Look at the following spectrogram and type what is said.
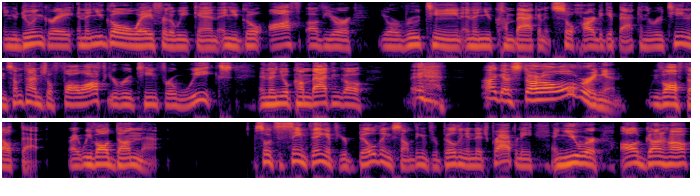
and you're doing great. And then you go away for the weekend and you go off of your your routine and then you come back and it's so hard to get back in the routine. And sometimes you'll fall off your routine for weeks and then you'll come back and go, man, I got to start all over again. We've all felt that right? We've all done that. So it's the same thing if you're building something, if you're building a niche property and you were all gun ho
